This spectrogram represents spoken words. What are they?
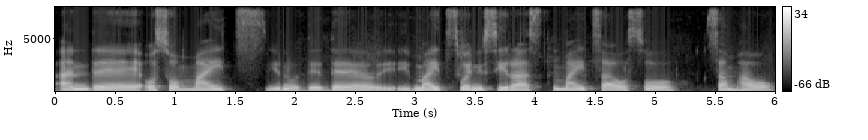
and uh, also mites. You know the the mites when you see rust, mites are also somehow.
